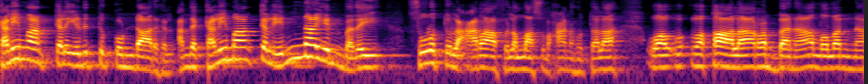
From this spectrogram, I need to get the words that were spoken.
கலிமாக்களை எடுத்துக்கொண்டார்கள் அந்த கலிமாக்கள் என்ன என்பதை சூரத்துல் அராஃபில் அல்லா சுப்ஹானஹு தலா வ- வகாலா ரப்பனா லலன்னா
